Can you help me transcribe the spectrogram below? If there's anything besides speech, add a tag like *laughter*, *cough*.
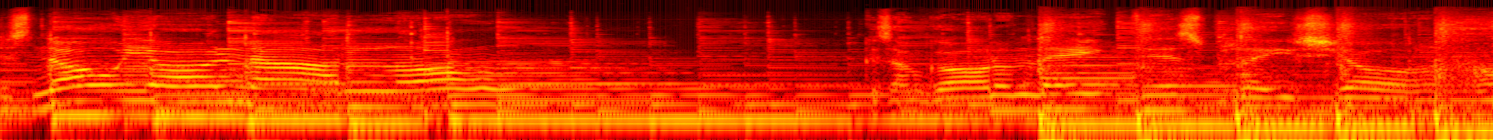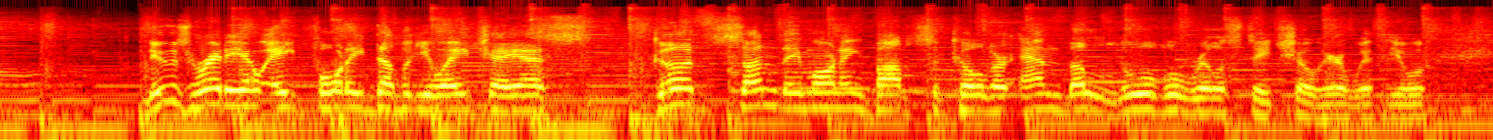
Just know you're not alone. Cause I'm gonna make this place your home. News Radio 840 WHAS. Good Sunday morning. Bob Sokoler and the Louisville Real Estate Show here with you.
